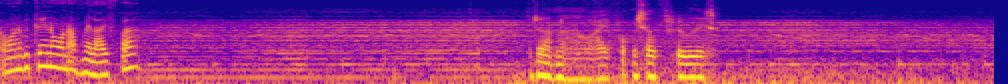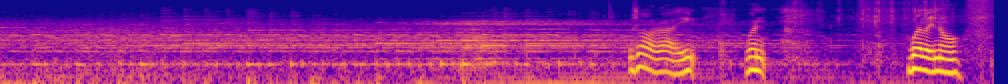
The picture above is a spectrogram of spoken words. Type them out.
I want to be clean i want to have my life back. I don't know why i put myself through this It was all right. Went well enough.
